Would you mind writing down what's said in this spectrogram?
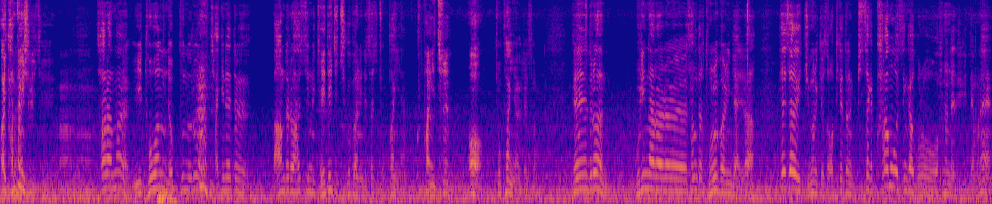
아니 감정이 실리지. 어. 사람을 이 돈 몇 푼으로 자기네들 마음대로 할 수 있는 개돼지 취급하는 게 사실 조팡이야. 쿠팡이츠? 어, 조팡이야. 그래서 걔네들은 우리나라를 상대로 돈을 벌는 게 아니라 회사의 규모를 켜서 어떻게든 비싸게 팔아먹을 생각으로 하는 애들이기 때문에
